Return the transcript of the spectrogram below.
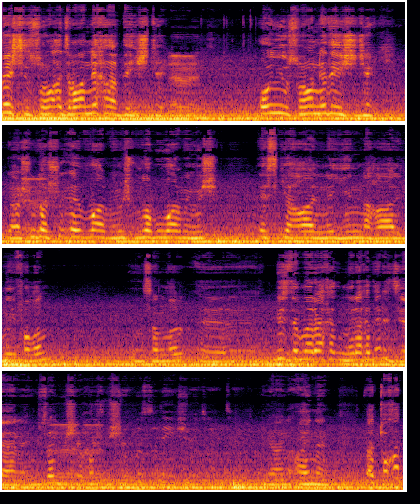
5 yıl sonra acaba ne kadar değişti? Evet. 10 yıl sonra ne değişecek? Ya şurada şu ev var mıymış, burada bu var mıymış? Eski haline, yeni haline falan insanlar e, biz de merak merak ederiz yani. Güzel bir şey, hoş bir şey. Hızlı değişiyor zaten. Yani aynen. Ya Tokat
